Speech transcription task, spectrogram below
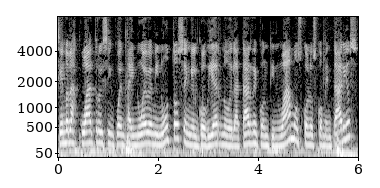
Siendo las 4 y 59 minutos en el gobierno de la tarde, continuamos con los comentarios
